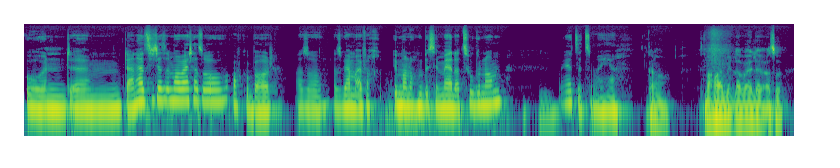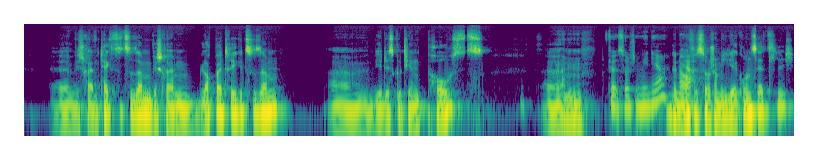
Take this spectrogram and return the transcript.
Und ähm, dann hat sich das immer weiter so aufgebaut. Also, also wir haben einfach immer noch ein bisschen mehr dazugenommen. Mhm. Und jetzt sitzen wir hier. Genau. Das machen wir mittlerweile. Also äh, wir schreiben Texte zusammen, wir schreiben Blogbeiträge zusammen, ähm, wir diskutieren Posts. Ähm, für Social Media? Genau, ja. für Social Media grundsätzlich.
